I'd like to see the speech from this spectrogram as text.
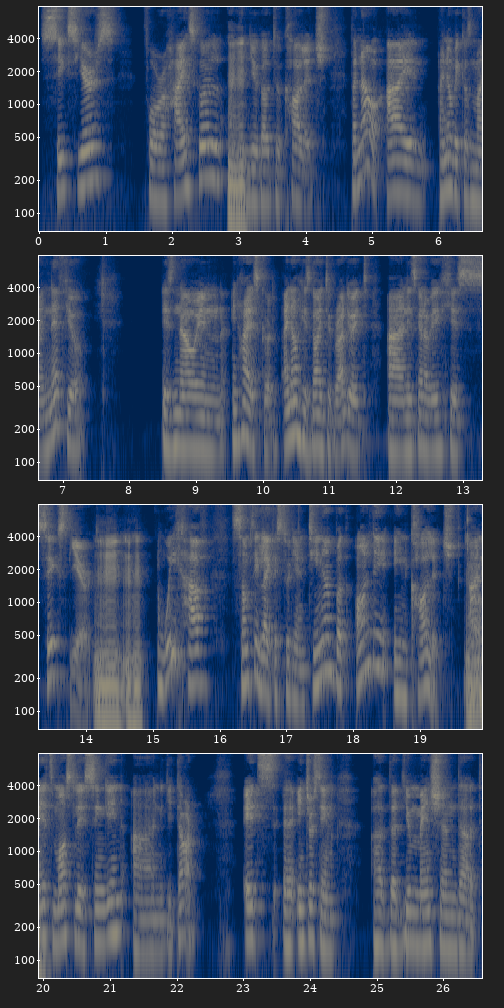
six years for high school, mm-hmm. and then you go to college. But now I I know because my nephew is now in in high school. I know he's going to graduate, and it's gonna be his sixth year. Mm-hmm. We have something like Estudiantina, but only in college, oh. and it's mostly singing and guitar. It's uh, interesting uh, that you mentioned that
